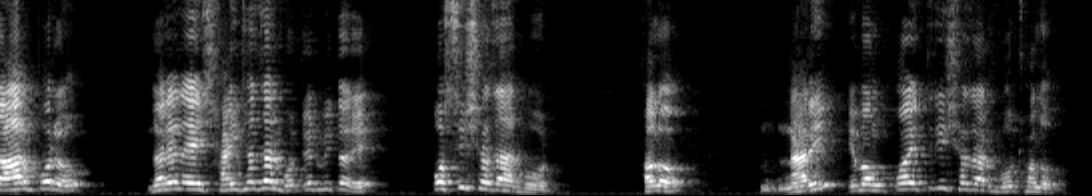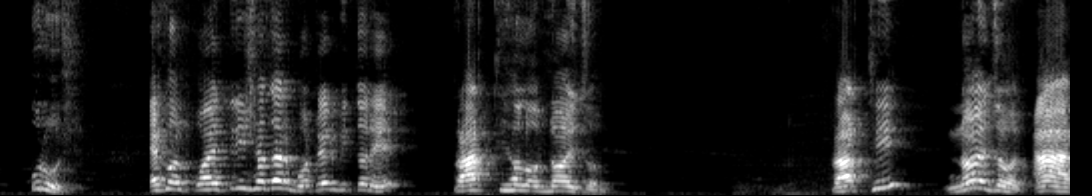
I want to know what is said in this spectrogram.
তারপরেও ধরেন এই ষাট হাজার ভোটের ভিতরে পঁচিশ হাজার ভোট হলো নারী এবং পঁয়ত্রিশ হাজার ভোট হলো পুরুষ। এখন পঁয়ত্রিশ হাজার ভোটের ভিতরে প্রার্থী হলো নয় জন। প্রার্থী নয় জন আর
